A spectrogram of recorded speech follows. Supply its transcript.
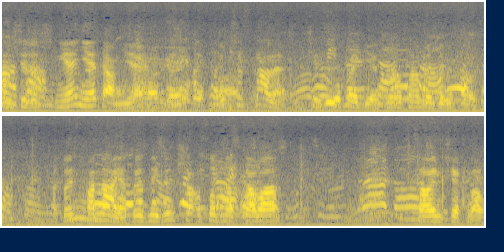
tam się rzecz... Nie, nie, tam, nie. Tu przy skale. Słupek jest, no tam będziemy schodzić. A to jest Panaja, to jest największa osobna skała w całym Ciechlau.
